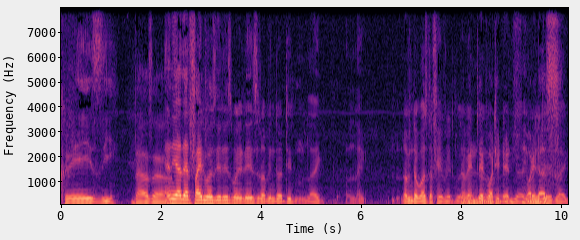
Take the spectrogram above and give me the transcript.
Crazy. That was a. and yeah, that fight was it is what it is. Rabindra did like like Rabindra was the favorite. going Ravin did what he did, yeah, what he does. like,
